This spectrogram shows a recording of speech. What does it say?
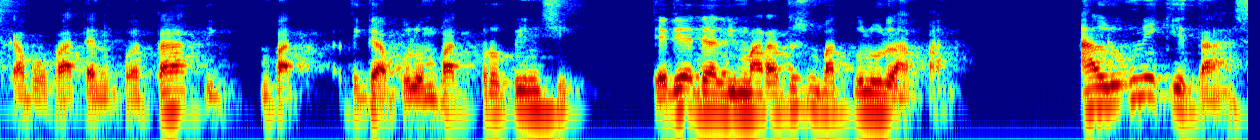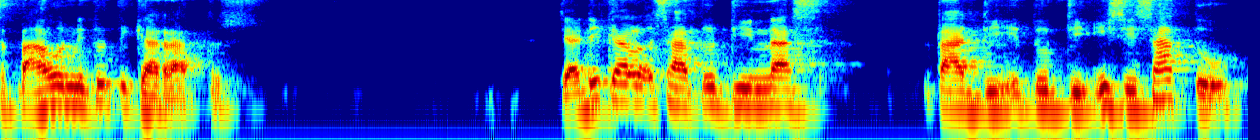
kabupaten kota, 34 provinsi. Jadi ada 548. Alumni kita setahun itu 300. Jadi kalau satu dinas tadi itu diisi satu,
